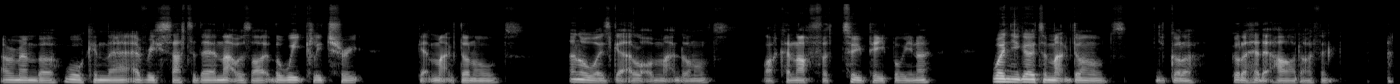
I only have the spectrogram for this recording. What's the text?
I remember walking there every Saturday, and that was like the weekly treat. Get McDonald's and always get a lot of McDonald's, like enough for two people, you know. When you go to McDonald's, you've got to got to hit it hard, I think.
